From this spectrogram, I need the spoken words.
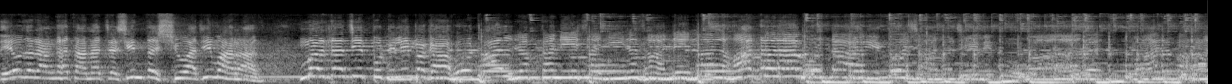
देव जर अंगात आणायचे असेल तर शिवाजी महाराज. मर्दाची तुटली बघा हो ढाल रक्ताने शरीर झाले लाल. हाताला गुंडाळी तो शाल झेली तो वार वार पहा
